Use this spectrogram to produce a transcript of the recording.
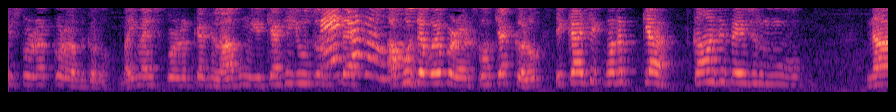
इस प्रोडक्ट को रद्द करो। भाई मैं इस प्रोडक्ट के खिलाफ हूँ ये कैसे यूज़ होता है? आप खुद देखो ये प्रोडक्ट को चेक करो। ये कैसे मतलब क्या कहाँ से फेस रिमूव ना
